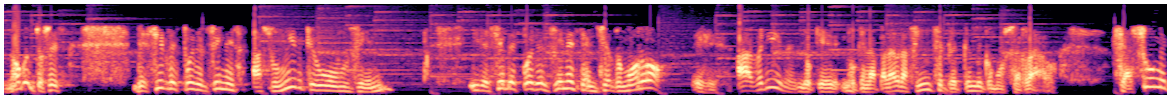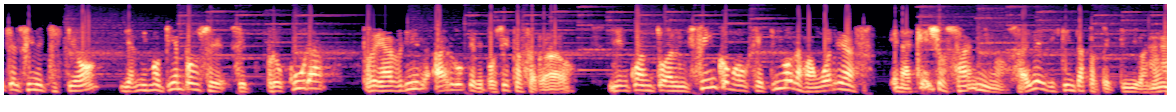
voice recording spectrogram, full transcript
¿No? Entonces, decir después del fin es asumir que hubo un fin y decir después del fin es, en cierto modo, eh, abrir lo que, lo que en la palabra fin se pretende como cerrado. Se asume que el fin existió y al mismo tiempo se, se procura reabrir algo que de por sí está cerrado. Y en cuanto al fin como objetivo, las vanguardias en aquellos años, ahí hay distintas perspectivas, ¿no? hay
